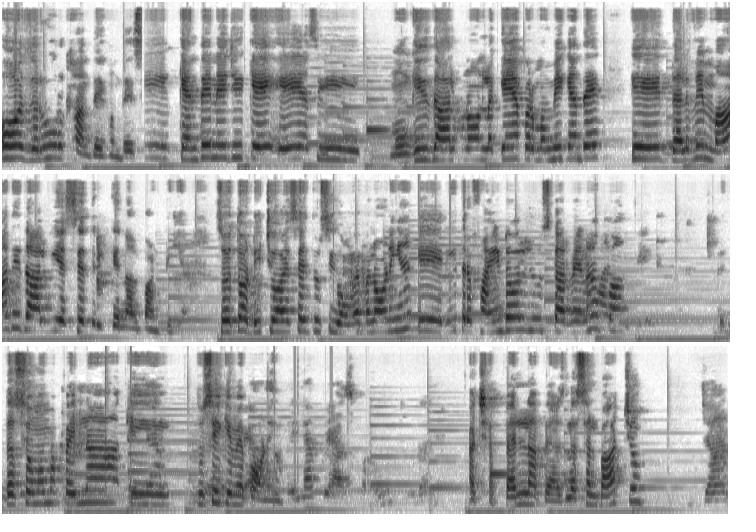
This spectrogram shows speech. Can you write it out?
ਉਹ ਜ਼ਰੂਰ ਖਾਂਦੇ ਹੁੰਦੇ ਸੀ। ਕਹਿੰਦੇ ਨੇ ਜੀ ਕਿ ਇਹ ਅਸੀਂ ਮੂੰਗੀ ਦੀ ਦਾਲ ਬਣਾਉਣ ਲੱਗੇ ਆ ਪਰ ਮੰਮੀ ਕਹਿੰਦੇ ਕਿ ਦਲਵੇਂ ਮਾਂ ਦੀ ਦਾਲ ਵੀ ਇਸੇ ਤਰੀਕੇ ਨਾਲ ਬਣਦੀ ਹੈ। ਸੋ ਤੁਹਾਡੀ ਚੋਇਸ ਹੈ, ਤੁਸੀਂ ਉਵੇਂ ਬਣਾਉਣੀ ਹੈ। ਇਹ ਰੀਤ ਰਿਫਾਈਨਡ ਆਇਲ ਯੂਜ਼ ਕਰ ਰਹੇ ਨਾ ਆਪਾਂ। ਦੱਸੋ ਮਮਾ ਪਹਿਲਾਂ ਕਿ ਤੁਸੀਂ ਕਿਵੇਂ ਪਾਉਣੇ? ਪਹਿਲਾਂ ਪਿਆਜ਼ ਪਾਓ ਥੋੜਾ ਜਿਹਾ। ਅੱਛਾ ਪਹਿਲਾਂ ਪਿਆਜ਼ ਲਸਣ ਬਾਅਦ ਚੋਂ? ਜਾਨ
